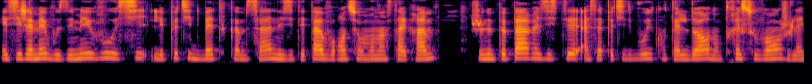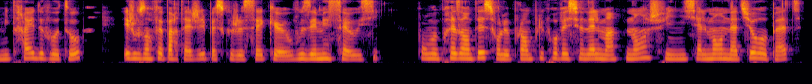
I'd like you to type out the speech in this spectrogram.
Et si jamais vous aimez vous aussi les petites bêtes comme ça, n'hésitez pas à vous rendre sur mon Instagram. Je ne peux pas résister à sa petite bouille quand elle dort, donc très souvent je la mitraille de photos et je vous en fais partager parce que je sais que vous aimez ça aussi. Pour me présenter sur le plan plus professionnel maintenant, je suis initialement naturopathe.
